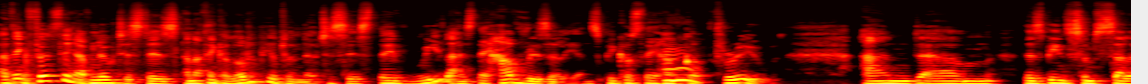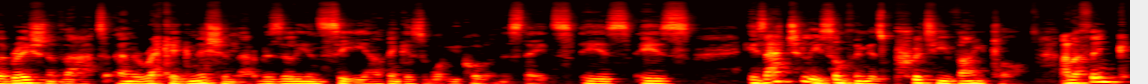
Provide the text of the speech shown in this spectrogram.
I think first thing I've noticed is, and I think a lot of people have noticed is, they've realized they have resilience because they have mm. got through. And um, there's been some celebration of that and a recognition that resiliency, I think is what you call it in the States, is, is, is actually something that's pretty vital. And I think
